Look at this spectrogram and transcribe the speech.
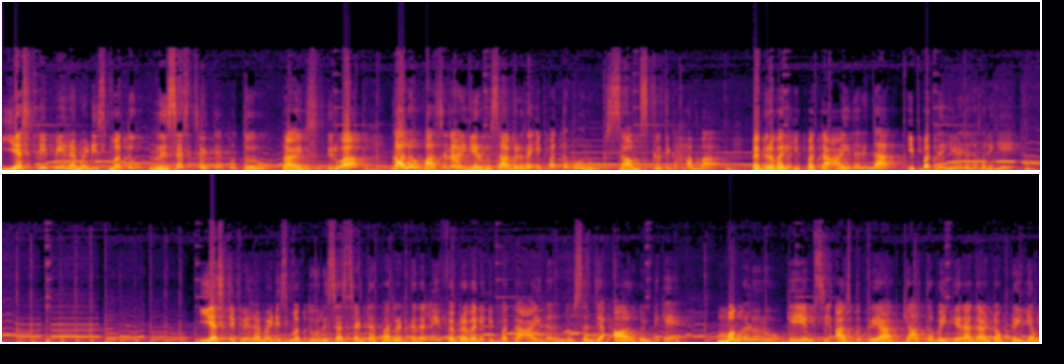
SDP remedies ಮತ್ತು ರಿಸರ್ಚ್ ಸೆಂಟರ್ ಪುತ್ತೂರು. ಪ್ರಾಯೋಜಿಸುತ್ತಿರುವ ಕಲೋಪಾಸನ ಎರಡು ಸಾವಿರದ ಇಪ್ಪತ್ತ ಮೂರು ಸಾಂಸ್ಕೃತಿಕ ಹಬ್ಬ, ಫೆಬ್ರವರಿ ಇಪ್ಪತ್ತ ಐದರಿಂದ ಇಪ್ಪತ್ತ ಏಳರವರೆಗೆ. ಎಸ್ಡಿಪಿ ರೆಮಿಡೀಸ್ ಮತ್ತು ರಿಸರ್ಚ್ ಸೆಂಟರ್ ಕರ್ನಾಟಕದಲ್ಲಿ ಫೆಬ್ರವರಿ ಇಪ್ಪತ್ತ ಐದರಂದು ಸಂಜೆ ಆರು ಗಂಟೆಗೆ ಮಂಗಳೂರು ಕೆಎಂಸಿ ಆಸ್ಪತ್ರೆಯ ಖ್ಯಾತ ವೈದ್ಯರಾದ ಡಾಕ್ಟರ್ ಎಂ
